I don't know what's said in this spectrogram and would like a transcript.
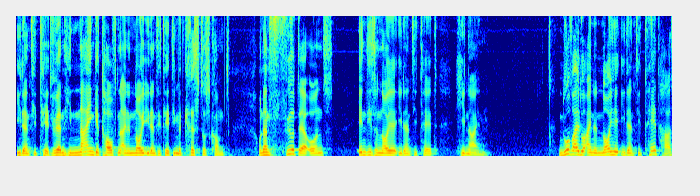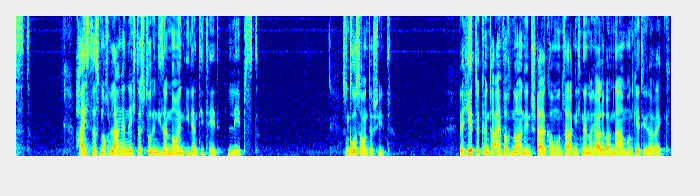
Identität. Wir werden hineingetauft in eine neue Identität, die mit Christus kommt. Und dann führt er uns in diese neue Identität hinein. Nur weil du eine neue Identität hast, heißt das noch lange nicht, dass du in dieser neuen Identität lebst. Das ist ein großer Unterschied. Der Hirte könnte einfach nur an den Stall kommen und sagen, ich nenne euch alle beim Namen und geht wieder weg.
